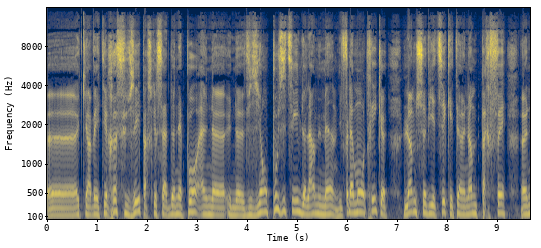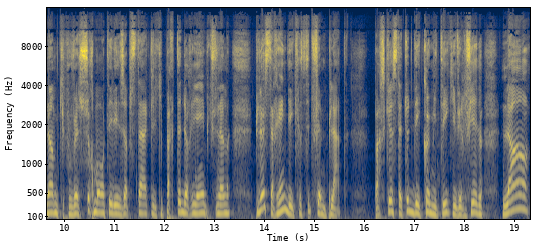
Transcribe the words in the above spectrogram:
euh, qui avaient été refusés parce que ça donnait pas à une, une vision positive de l'âme humaine. Il fallait montrer que l'homme soviétique était un homme parfait, un homme qui pouvait surmonter les obstacles, qui partait de rien, puis finalement... Puis là, c'était rien que des critiques de films plates parce que c'était tous des comités qui vérifiaient. L'art,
